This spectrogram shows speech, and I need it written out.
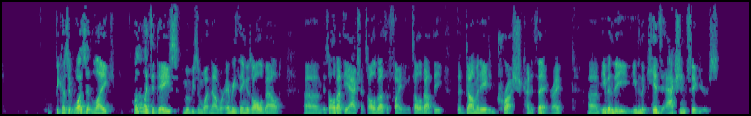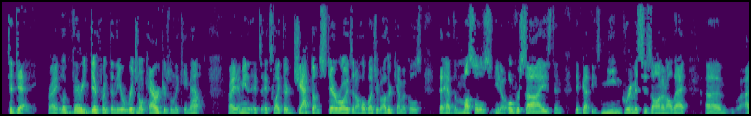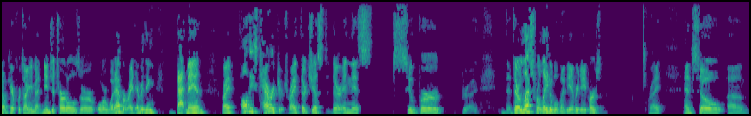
because it wasn't like it wasn't like today's movies and whatnot where everything is all about um, it's all about the action, it's all about the fighting, it's all about the the dominate and crush kind of thing, right? Um, even the even the kids' action figures today, right, look very different than the original characters when they came out, right? I mean, it's, it's like they're jacked on steroids and a whole bunch of other chemicals that have the muscles, you know, oversized and they've got these mean grimaces on and all that. Um, I don't care if we're talking about Ninja Turtles or, or whatever, right? Everything, Batman, right? All these characters, right? They're just, they're in this super, they're less relatable by the everyday person, right? And so, um,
